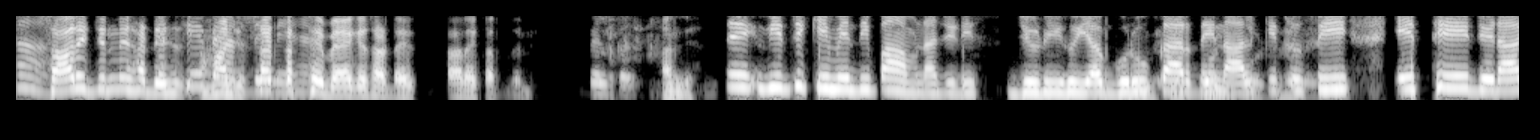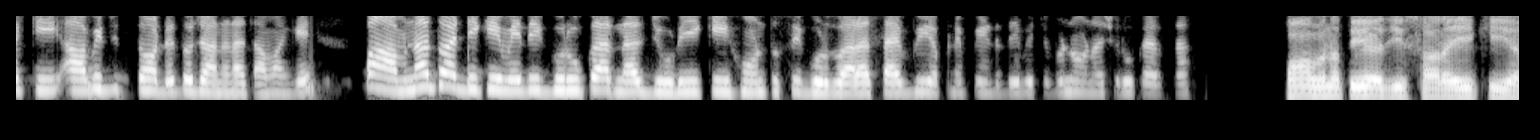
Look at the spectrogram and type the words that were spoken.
ਹਾਂ ਸਾਰੇ ਜਿੰਨੇ ਸਾਡੇ ਇਕੱਠੇ ਹਾਂਜੀ ਬੈਠਦੇ ਸਭ ਨੇ, ਇਕੱਠੇ ਬਹਿ ਕੇ ਸਾਡੇ ਸਾਰੇ ਕਰਦੇ ਨੇ ਬਿਲਕੁਲ ਹਾਂਜੀ। ਤੇ ਵੀਰ ਜੀ ਕਿਵੇਂ ਦੀ ਭਾਵਨਾ ਜਿਹੜੀ ਸ- ਜੁੜੀ ਹੋਈ ਆ ਗੁਰੂ ਘਰ ਦੇ ਨਾਲ ਕਿ ਤੁਸੀਂ ਇੱਥੇ ਜਿਹੜਾ ਕਿ ਆ ਵੀ ਜੀ ਤੁਹਾਡੇ ਤੋਂ ਜਾਣਨਾ ਚਾਹਾਂਗੇ ਭਾਵਨਾ ਤੁਹਾਡੀ ਕਿਵੇਂ ਦੀ ਗੁਰੂ ਘਰ ਨਾਲ ਜੁੜੀ ਕਿ ਹੁਣ ਤੁਸੀਂ ਗੁਰਦੁਆਰਾ ਸਾਹਿਬ ਵੀ ਆਪਣੇ ਪਿੰਡ ਦੇ ਵਿੱਚ ਬਣਾਉਣਾ ਸ਼ੁਰੂ ਕਰਤਾ भावना तो ये है जी सारा एक ही है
